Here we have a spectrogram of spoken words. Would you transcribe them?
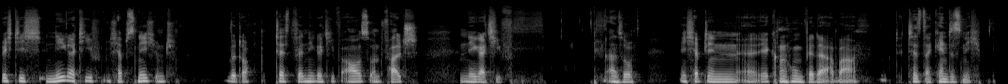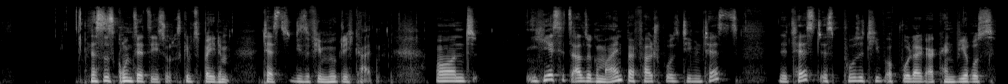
Richtig negativ, ich habe es nicht und wird auch Test fällt negativ aus und falsch negativ. Also ich habe den äh, die Erkrankung, werde aber der Test erkennt es nicht. Das ist grundsätzlich so. Das gibt es bei jedem Test, diese vier Möglichkeiten. Und hier ist jetzt also gemeint bei falsch positiven Tests, der Test ist positiv, obwohl da gar kein Virus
